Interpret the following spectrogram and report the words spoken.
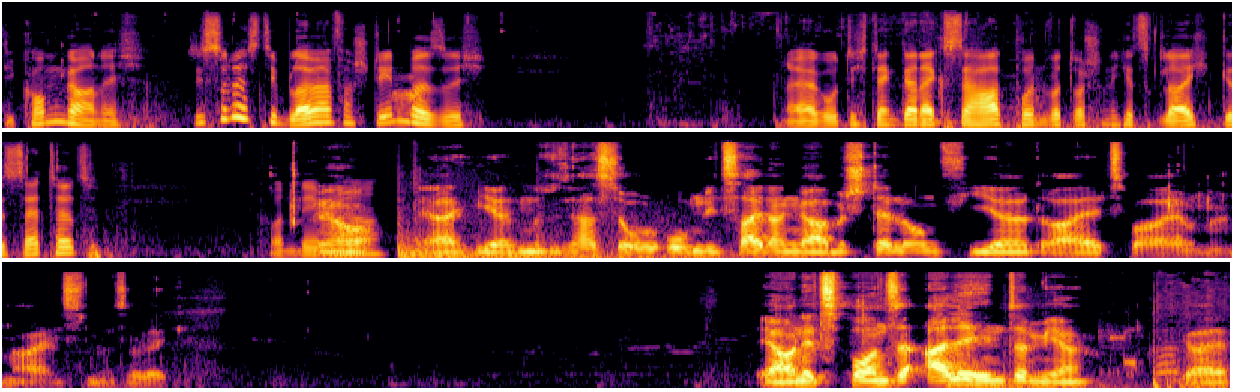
Die kommen gar nicht. Siehst du das? Die bleiben einfach stehen ja. bei sich. Naja gut, ich denke der nächste Hardpoint wird wahrscheinlich jetzt gleich gesettet. Von dem ja, her. Ja, hier hast du oben die Zeitangabe Stellung 4, 3, 2 und dann 1, dann ist er weg. Ja, und jetzt spawnen sie alle hinter mir. Geil.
